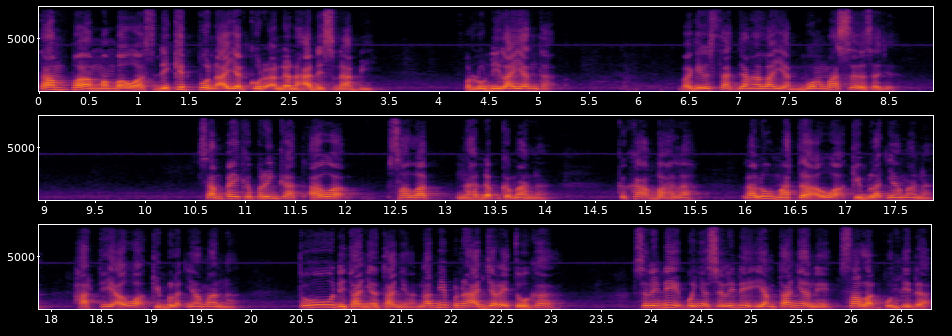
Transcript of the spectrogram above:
Tanpa membawa sedikit pun ayat Quran dan hadis Nabi. Perlu dilayan tak? Bagi Ustaz, jangan layan. Buang masa saja. Sampai ke peringkat awak salat menghadap ke mana? Ke Kaabah lah. Lalu mata awak kiblatnya mana? Hati awak kiblatnya mana? Tu ditanya-tanya. Nabi pernah ajar itu ke? Selidik punya selidik yang tanya ni salat pun tidak.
